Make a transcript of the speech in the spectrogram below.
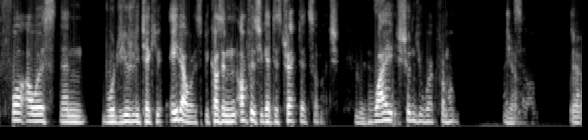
four hours, then would usually take you eight hours because in an office you get distracted so much. Yes. Why shouldn't you work from home? Yeah. So, yeah.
